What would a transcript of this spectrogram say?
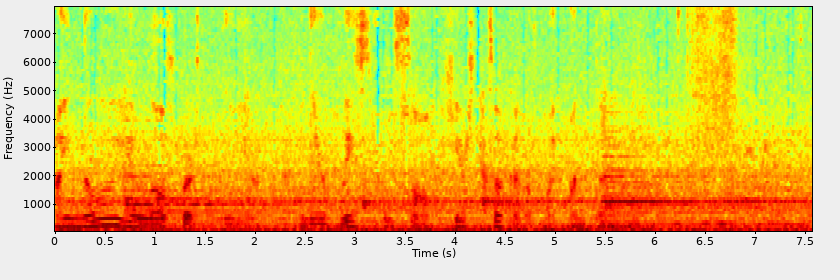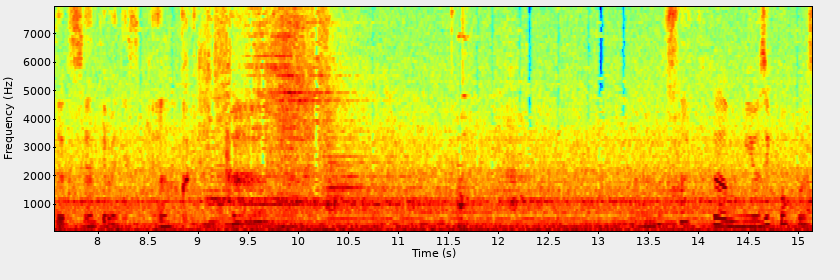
I know you love birthday their blissful song. Here's a The sentiment is eloquent. Uh, looks like the music was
